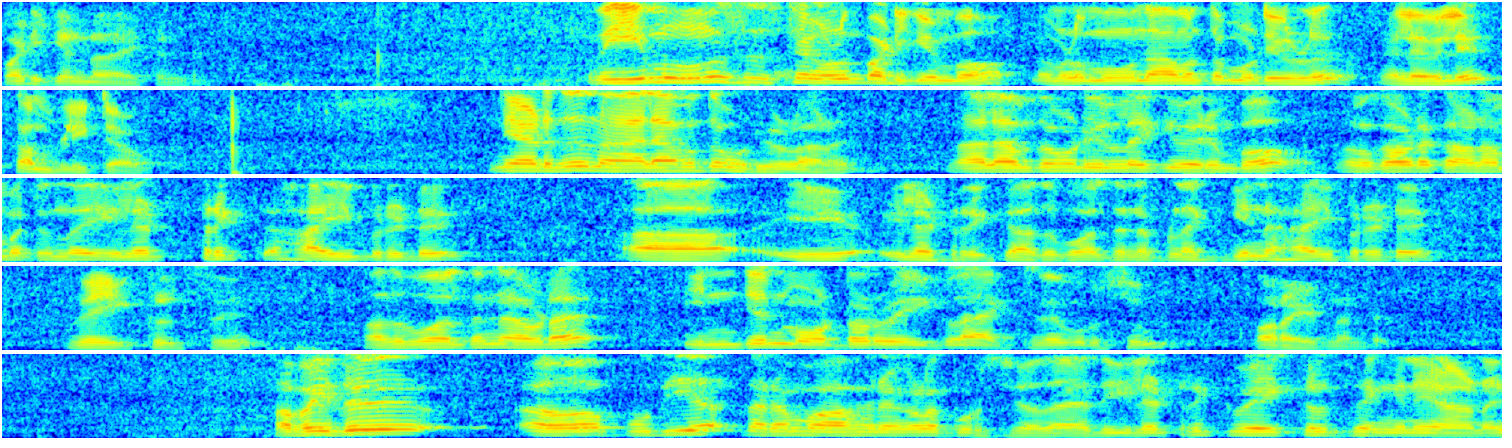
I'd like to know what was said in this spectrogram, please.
പഠിക്കേണ്ടതായിട്ടുണ്ട്. അപ്പോൾ ഈ മൂന്ന് സിസ്റ്റങ്ങളും പഠിക്കുമ്പോൾ നമ്മൾ മൂന്നാമത്തെ മൊഡ്യൂൾ നിലവിൽ കംപ്ലീറ്റ് ആവും. ഇനി അടുത്ത നാലാമത്തെ മൊഡ്യൂളാണ് നാലാമത്തെ മൊഡ്യൂളിലേക്ക് വരുമ്പോൾ നമുക്കവിടെ കാണാൻ പറ്റുന്നത് ഇലക്ട്രിക് ഹൈബ്രിഡ് ഈ ഇലക്ട്രിക് അതുപോലെ തന്നെ പ്ലഗ് ഇൻ ഹൈബ്രിഡ് വെഹിക്കിൾസ് അതുപോലെ തന്നെ അവിടെ ഇന്ത്യൻ മോട്ടോർ വെഹിക്കിൾ ആക്ടിനെ കുറിച്ചും പറയുന്നുണ്ട്. അപ്പോൾ ഇത് പുതിയ തരം വാഹനങ്ങളെക്കുറിച്ച് അതായത് ഇലക്ട്രിക് വെഹിക്കിൾസ് എങ്ങനെയാണ്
